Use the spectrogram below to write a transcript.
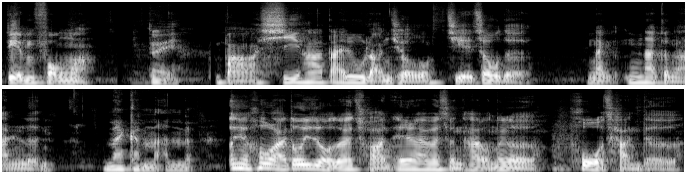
巅峰嘛？对，把嘻哈带入篮球节奏的那那个男人，那个男人。而且后来都一直有在传 Allen Iverson 他有那个破产的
